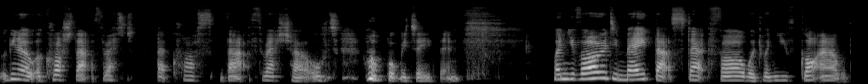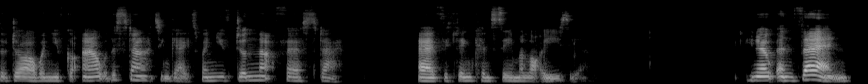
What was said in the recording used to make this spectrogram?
you know, across that thresh- across that threshold, I'll put my teeth in. When you've already made that step forward, when you've got out the door, when you've got out of the starting gates, when you've done that first step, everything can seem a lot easier. You know, and then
